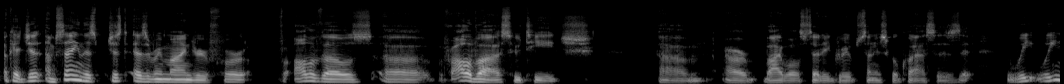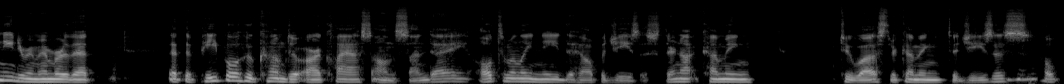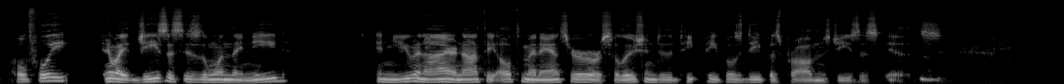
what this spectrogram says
Okay, just, I'm saying this just as a reminder for for all of those, uh, for all of us who teach um, our Bible study groups, Sunday school classes, that we we need to remember that that the people who come to our class on Sunday ultimately need the help of Jesus. They're not coming to us; they're coming to Jesus. Mm-hmm. Ho- hopefully, anyway, Jesus is the one they need, and you and I are not the ultimate answer or solution to the t- people's deepest problems. Jesus is. Mm-hmm.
